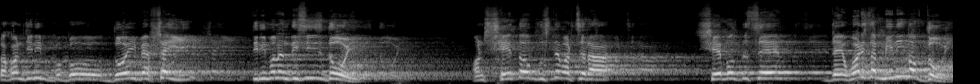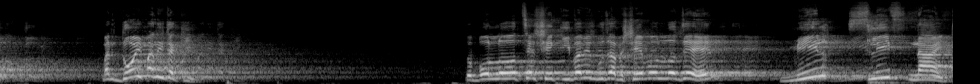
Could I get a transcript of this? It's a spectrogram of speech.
তখন যিনি দই ব্যবসায়ী, তিনি বলেন দিস ইজ দই। সে তো বুঝতে পারছে না। সে বলতেছে যে what is the meaning of doi? মানে দই মানিটা কি? তো বলল হচ্ছে, সে কীভাবে বুঝাবে? সে বলল যে milk sleep night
